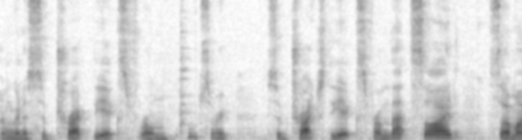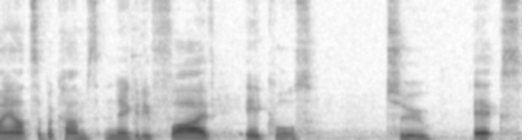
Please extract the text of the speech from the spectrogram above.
I'm going to subtract the x from, oops, sorry, subtract the x from that side. So my answer becomes negative 5 equals 2x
